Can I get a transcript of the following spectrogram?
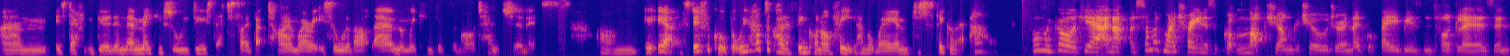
um, is definitely good, and then making sure we do set aside that time where it's all about them and we can give them our attention. It's um, it, yeah, it's difficult, but we've had to kind of think on our feet, haven't we, and just figure it out. Oh my god, yeah, and I, some of my trainers have got much younger children. They've got babies and toddlers, and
